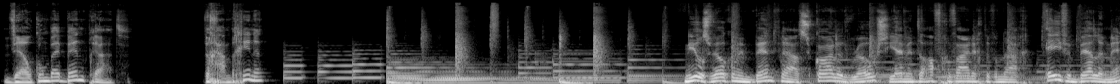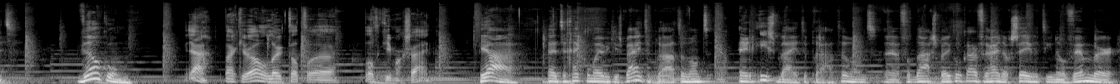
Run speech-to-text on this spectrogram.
Welkom bij Bandpraat. We gaan beginnen. Niels, welkom in Bandpraat. Scarlett Rose, jij bent de afgevaardigde vandaag. Even bellen met. Welkom. Ja, dankjewel. Leuk dat, uh, dat ik hier mag zijn. Ja, te gek om eventjes bij te praten, want er is bij te praten. Want uh, vandaag spreken we elkaar, vrijdag 17 november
